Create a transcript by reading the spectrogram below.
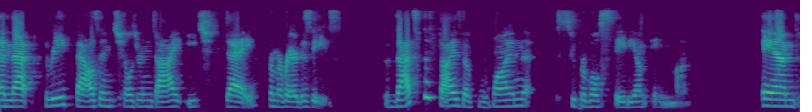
and that 3,000 children die each day from a rare disease. That's the size of one Super Bowl stadium a month. And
